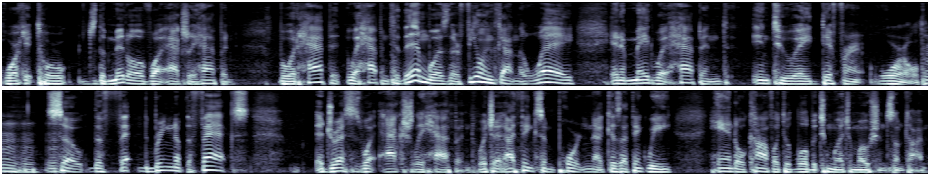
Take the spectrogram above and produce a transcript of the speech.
work it towards the middle of what actually happened. But what happened, what happened to them was their feelings got in the way, and it made what happened into a different world. Mm-hmm, mm-hmm. So the, fa- the bringing up the facts addresses what actually happened, which I, I mm-hmm. think is important uh, because I think we handle conflict with a little bit too much emotion sometimes.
